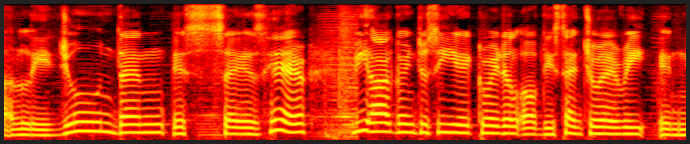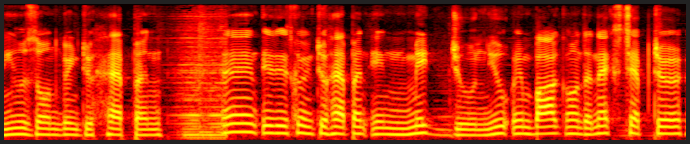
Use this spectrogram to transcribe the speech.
early June. Then it says here we are going to see a cradle of the sanctuary in new zone going to happen. And it is going to happen in mid-June. You embark on the next chapter.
